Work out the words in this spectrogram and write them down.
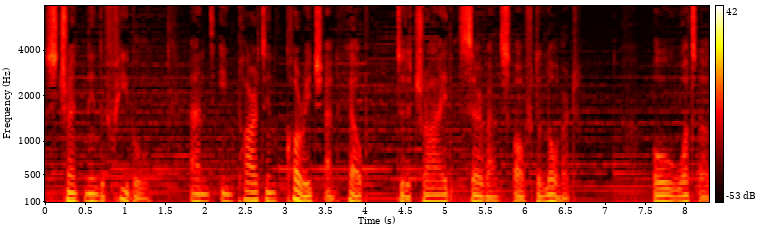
strengthening the feeble, and imparting courage and help to the tried servants of the Lord. Oh, what a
